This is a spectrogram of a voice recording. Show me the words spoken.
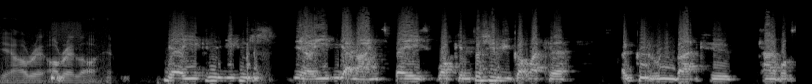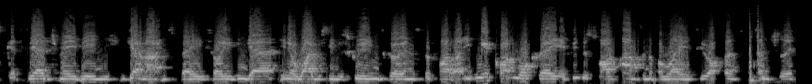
yeah, I, re- I really like him. Yeah, you can you can just you know you can get him out in space blocking, especially if you've got like a, a good running back who kind of wants to get to the edge maybe, and you can get them out in space, or you can get you know wide receiver screens going and stuff like that. You can get quite more creative. You just of adds another layer to your offense potentially.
